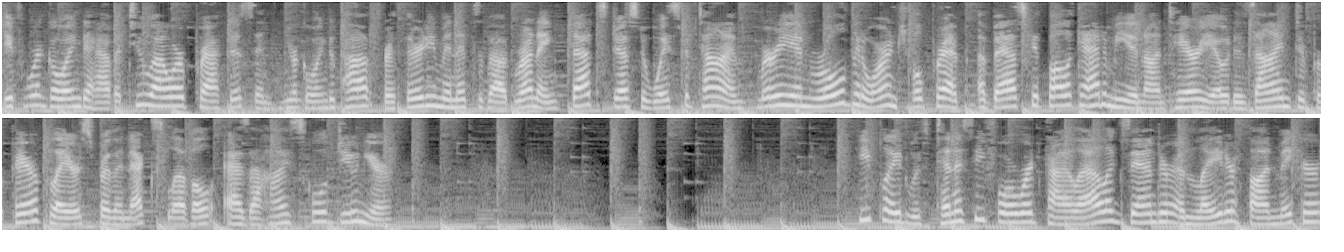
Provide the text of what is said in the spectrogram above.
If we're going to have a two-hour practice and you're going to pout for 30 minutes about running, that's just a waste of time. Murray enrolled at Orangeville Prep, a basketball academy in Ontario designed to prepare players for the next level, as a high school junior. He played with Tennessee forward Kyle Alexander and later Thon Maker,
